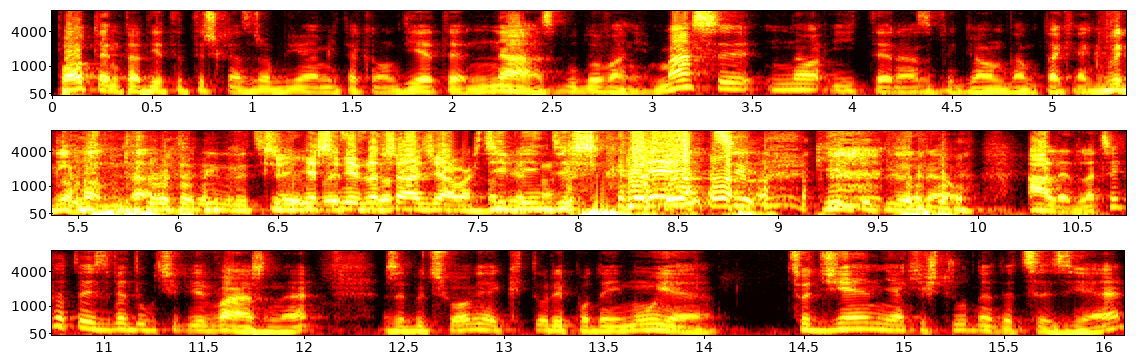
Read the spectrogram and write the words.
Potem ta dietetyczka zrobiła mi taką dietę na zbudowanie masy, no i teraz wyglądam tak, jak wyglądam. Czyli, jeszcze nie zaczęła działać ta dieta. 90 kilku kilogramów. Ale dlaczego to jest według Ciebie ważne, żeby człowiek, który podejmuje codziennie jakieś trudne decyzje,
